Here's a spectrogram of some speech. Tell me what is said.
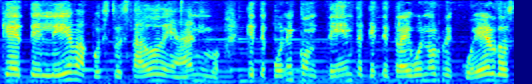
que te eleva pues tu estado de ánimo, que te pone contenta, que te trae buenos recuerdos,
